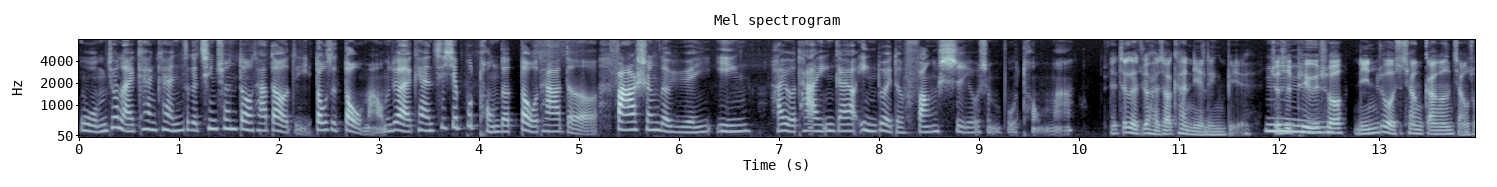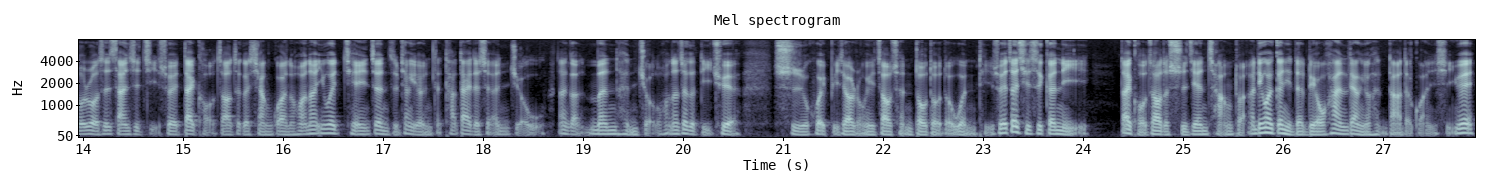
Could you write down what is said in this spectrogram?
我们就来看看这个青春痘，它到底都是痘嘛？我们就来看这些不同的痘，它的发生的原因，还有它应该要应对的方式有什么不同吗？哎，这个就还是要看年龄别，就是譬如说，您如果像刚刚讲说，如果是三十几岁戴口罩这个相关的话，那因为前一阵子像有人他戴的是 N 九五，那个闷很久的话，那这个的确是会比较容易造成痘痘的问题。所以这其实跟你戴口罩的时间长短啊，另外跟你的流汗量有很大的关系。因为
